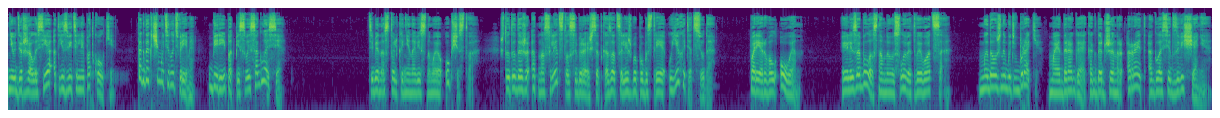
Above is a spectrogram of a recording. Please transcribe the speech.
Не удержалась я от язвительной подколки. «Тогда к чему тянуть время? Бери и подписывай согласие». «Тебе настолько ненавистно мое общество, что ты даже от наследства собираешься отказаться, лишь бы побыстрее уехать отсюда?» парировал Оуэн. Или забыл основное условие твоего отца? Мы должны быть в браке, моя дорогая, когда Дженнер Райт огласит завещание.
